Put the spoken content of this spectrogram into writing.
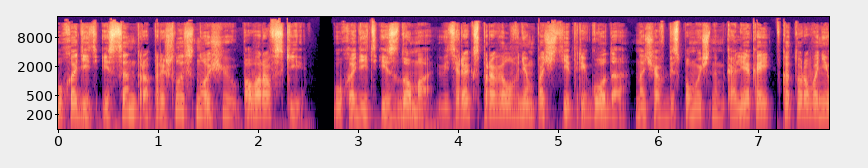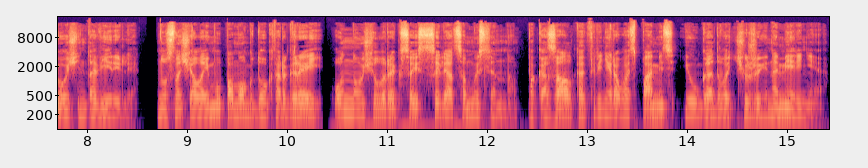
Уходить из центра пришлось ночью, по-воровски. Уходить из дома, ведь Рекс провел в нем почти три года, начав беспомощным калекой, в которого не очень-то верили. Но сначала ему помог доктор Грей. Он научил Рекса исцеляться мысленно, показал, как тренировать память и угадывать чужие намерения,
